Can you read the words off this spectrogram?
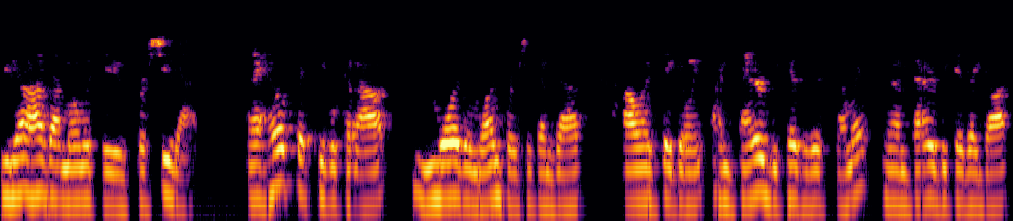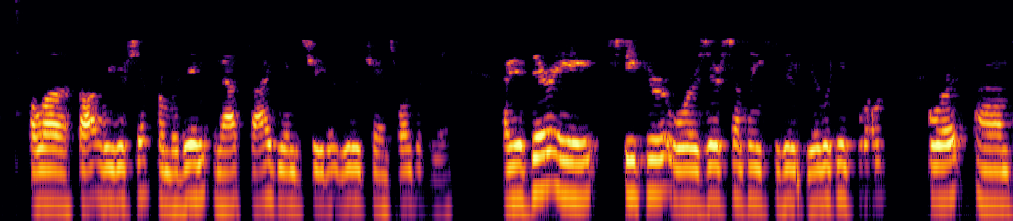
you now have that moment to pursue that. And I hope that people come out, more than one person comes out on say going, I'm better because of this summit and I'm better because I got a lot of thought leadership from within and outside the industry that really transformed it for me. I mean, is there a speaker or is there something specific you're looking for for um,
